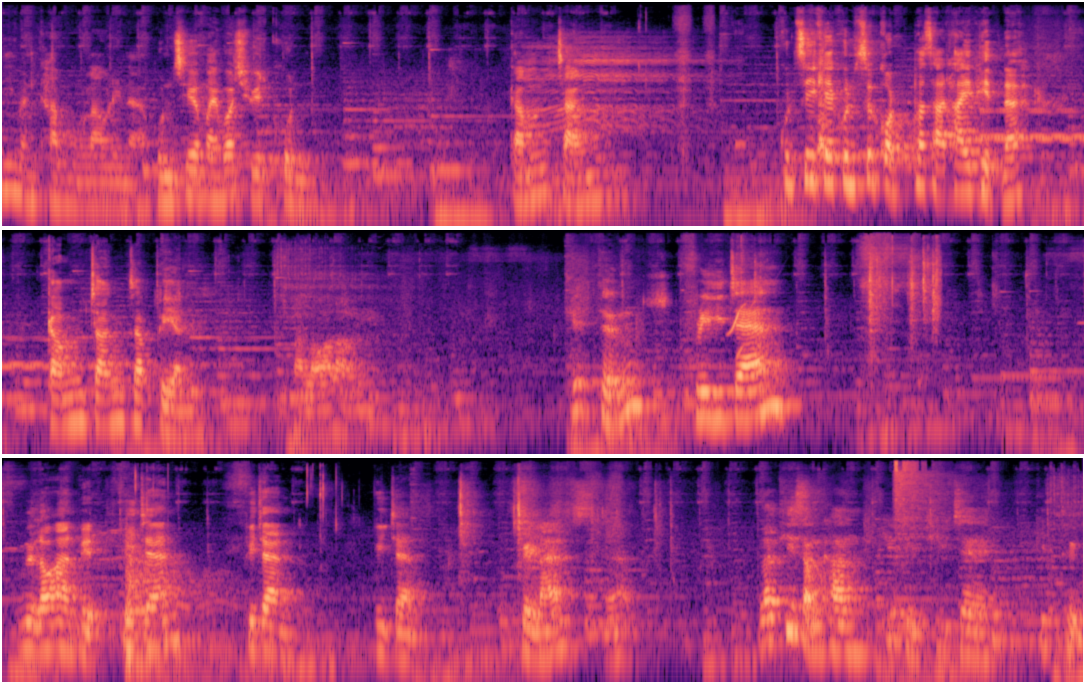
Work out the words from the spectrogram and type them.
นี่มันคำของเราเลยนะ คุณเชื่อไหมว่าชีวิตคุณกำจัง คุณซีเคคุณสะกดภาษาไทยผิดนะกำจังจะเปลี่ยนมาล้อเรานี่คิดถึงฟรีแจนหรือเราอ่านผิดฟรีแจนฟรีแจนฟรีแจนฟรีแลนซ์นะและที่สำคัญคิดถึง TJ คิดถึง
